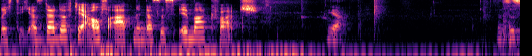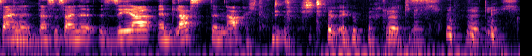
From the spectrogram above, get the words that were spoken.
richtig. Also da dürft ihr aufatmen, das ist immer Quatsch. Ja. Das, ist eine, das ist eine sehr entlastende Nachricht an dieser Stelle übrigens. Wirklich, wirklich.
